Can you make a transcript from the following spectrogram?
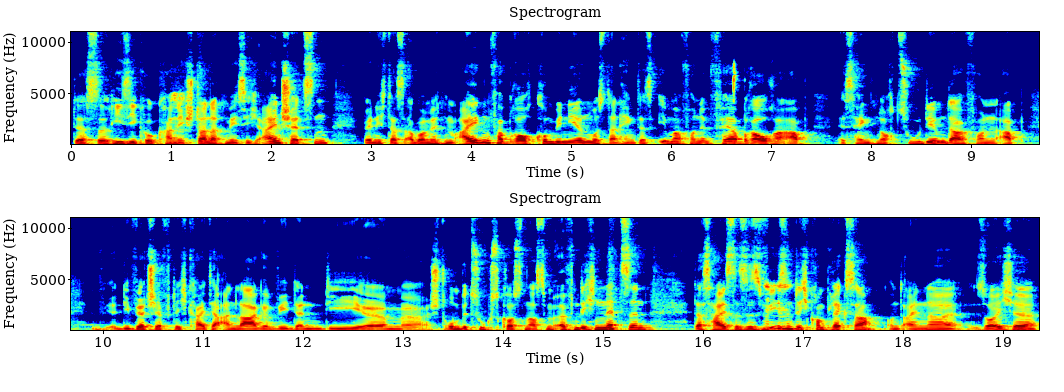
das Risiko kann ich standardmäßig einschätzen. Wenn ich das aber mit einem Eigenverbrauch kombinieren muss, dann hängt es immer von dem Verbraucher ab. Es hängt noch zudem davon ab, die Wirtschaftlichkeit der Anlage, wie denn die ähm, Strombezugskosten aus dem öffentlichen Netz sind. Das heißt, es ist wesentlich komplexer und eine solche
